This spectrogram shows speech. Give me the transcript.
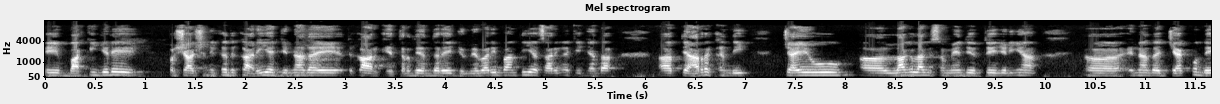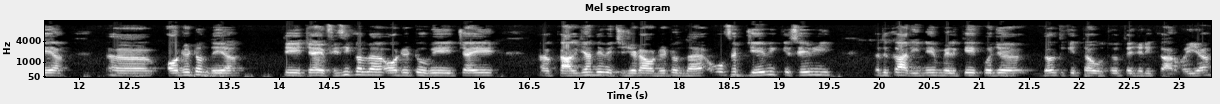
ਤੇ ਬਾਕੀ ਜਿਹੜੇ ਪ੍ਰਸ਼ਾਸਨਿਕ ਅਧਿਕਾਰੀ ਆ, ਜਿਨ੍ਹਾਂ ਦਾ ਇਹ ਅਧਿਕਾਰ ਖੇਤਰ ਦੇ ਅੰਦਰ ਇਹ ਜ਼ਿੰਮੇਵਾਰੀ ਬਣਦੀ ਆ ਸਾਰੀਆਂ ਚੀਜ਼ਾਂ ਦਾ ਧਿਆਨ ਰੱਖਣ ਦੀ, ਚਾਹੇ ਉਹ ਅਲੱਗ-ਅਲੱਗ ਸਮੇਂ ਦੇ ਉੱਤੇ ਜਿਹੜੀਆਂ ਇਹਨਾਂ ਦਾ ਚੈੱਕ ਹੁੰਦੇ ਆ ਆਡਿਟ ਹੁੰਦੇ ਆ ਤੇ ਚਾਹੇ ਫਿਜ਼ੀਕਲ ਆਡਿਟ ਹੋਵੇ ਚਾਹੇ ਕਾਗਜ਼ਾਂ ਦੇ ਵਿੱਚ ਜਿਹੜਾ ਆਡਿਟ ਹੁੰਦਾ ਹੈ ਉਹ ਫਿਰ ਜੇ ਵੀ ਕਿਸੇ ਵੀ ਅਧਿਕਾਰੀ ਨੇ ਮਿਲ ਕੇ ਕੁਝ ਗਲਤ ਕੀਤਾ ਉਸ ਉੱਤੇ ਜਿਹੜੀ ਕਾਰਵਾਈ ਆ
